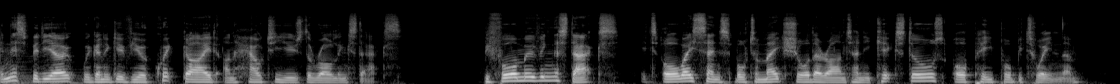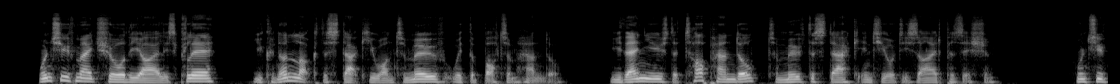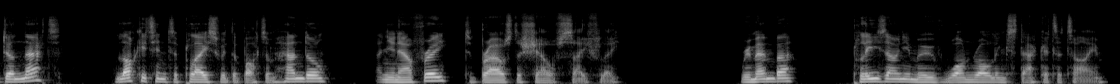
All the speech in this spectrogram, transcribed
In this video, we're going to give you a quick guide on how to use the rolling stacks. Before moving the stacks, it's always sensible to make sure there aren't any kickstools or people between them. Once you've made sure the aisle is clear, you can unlock the stack you want to move with the bottom handle. You then use the top handle to move the stack into your desired position. Once you've done that, lock it into place with the bottom handle, and you're now free to browse the shelves safely. Remember, please only move one rolling stack at a time.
